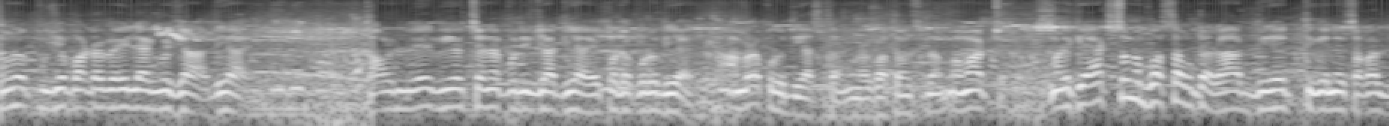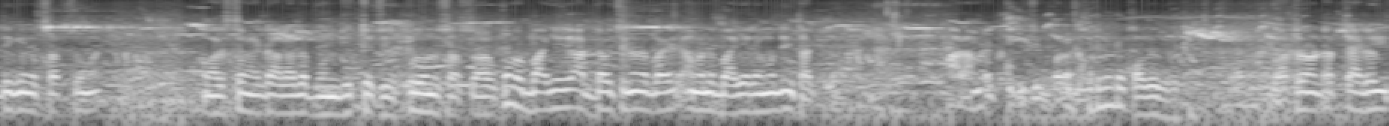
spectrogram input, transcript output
কোনো পুজো পাঠাবে এই লাগবে, যা দেয় কারোর মেয়ের বিয়ে হচ্ছে না, প্রদীপ যা দেয় কটা করে দেয় আমরা করে দিয়ে আসতাম, ওনার কথা শুনলাম। আমার মানে কি একসঙ্গে বসা ওঠা রাত বিয়ের থেকে নিয়ে সকাল থেকে নিয়ে সবসময় আমাদের সঙ্গে একটা আলাদা বন্ধুত্ব ছিল পুরনো সবসময় কোনো বাজারে আড্ডাও ছিল না বাইরে আমাদের বাজারের মধ্যেই থাকতো। আর আমরা একটু কিছু বলার ঘটনাটা কবে ঘটে ঘটনাটা তেরোই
